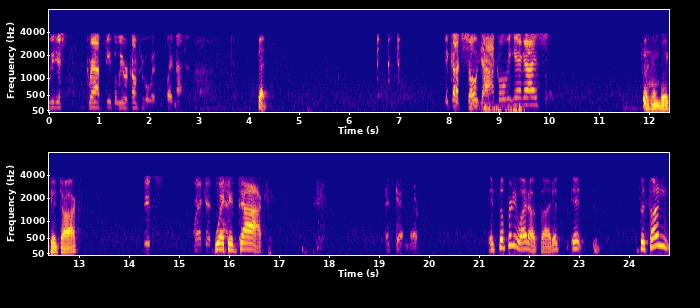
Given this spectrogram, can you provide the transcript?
We just grabbed people we were comfortable with and played Magic. Good. It got so dark over here, guys. Fucking Wicked Doc. It's wicked. Wicked Doc. It's getting there. It's still pretty light outside. It's it. The sun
